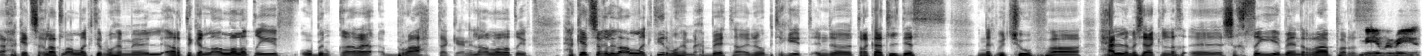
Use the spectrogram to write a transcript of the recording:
حكيت شغلات لله كتير مهمة. الارتكل لله لطيف وبنقرأ براحتك. يعني لله لطيف. حكيت شغله لله كتير مهمة. حبيتها. انه بتحكي انه تركات الدس انك بتشوف آه، حل مشاكل آه، شخصية بين الرابرز. 100%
